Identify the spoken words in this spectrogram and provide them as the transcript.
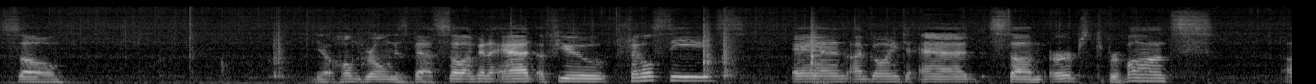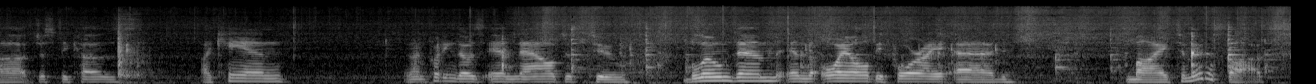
So, you know, homegrown is best. So I'm going to add a few fennel seeds and I'm going to add some herbes de Provence uh, just because I can and I'm putting those in now just to bloom them in the oil before I add my tomato sauce.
